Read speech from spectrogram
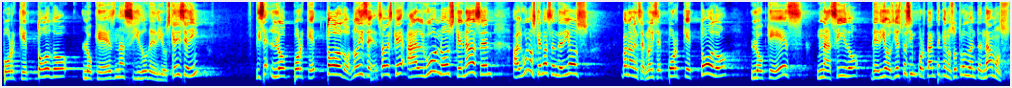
porque todo lo que es nacido de Dios, ¿qué dice ahí? Dice, lo, porque todo, no dice, ¿sabes qué? Algunos que nacen, algunos que nacen de Dios van a vencer, no dice, porque todo lo que es nacido de Dios, y esto es importante que nosotros lo entendamos,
